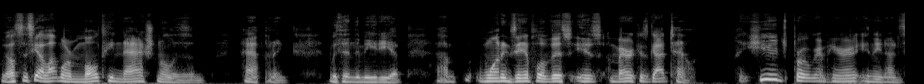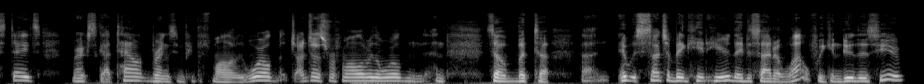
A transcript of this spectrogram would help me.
We also see a lot more multinationalism happening within the media. Um, one example of this is America's Got Talent a huge program here in the United States. America's Got Talent brings in people from all over the world, the judges from all over the world. And, and so, but uh, uh, it was such a big hit here. They decided, wow, if we can do this here,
